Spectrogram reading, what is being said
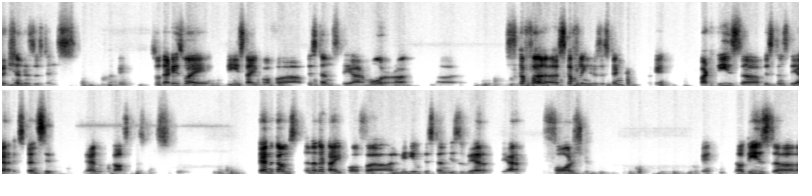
friction resistance. Okay. So that is why these type of pistons they are more scuffle, scuffling resistant. Okay. But these pistons they are expensive than cast pistons. Then comes another type of uh, aluminium piston is where they are forged. Okay. Now these, uh,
